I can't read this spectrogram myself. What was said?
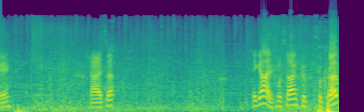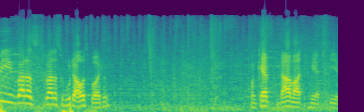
Okay. Scheiße. Egal, ich muss sagen, für, für Kirby war das, war das eine gute Ausbeute. Von Captain, da warte ich mir jetzt viel.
